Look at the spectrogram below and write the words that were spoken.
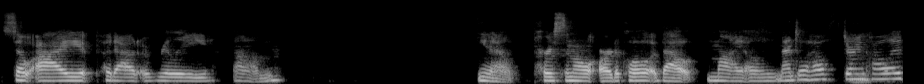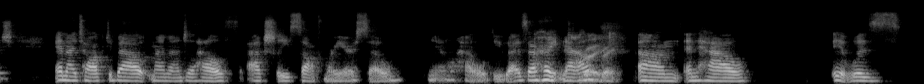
so i put out a really um, you know personal article about my own mental health during Mhm. college and i talked about my mental health actually sophomore year so you know how old you guys are right now Right. Right. um, and how it was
